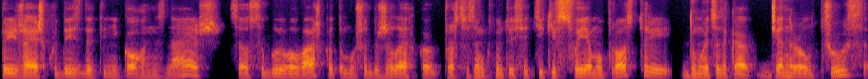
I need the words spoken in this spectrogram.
приїжджаєш кудись, де ти нікого не знаєш, це особливо важко, тому що дуже легко просто замкнутися тільки в своєму просторі. Думаю, це така general truth.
